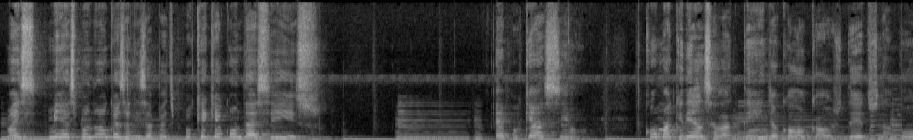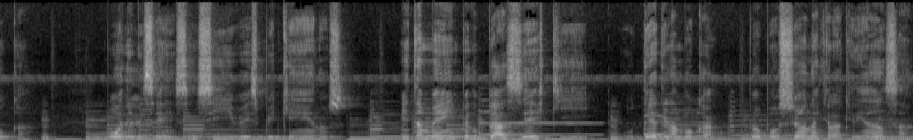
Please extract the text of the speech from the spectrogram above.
Mas me responda uma coisa, Elizabeth, por que que acontece isso? É porque assim, ó, como a criança ela tende a colocar os dedos na boca, por eles serem sensíveis, pequenos e também pelo prazer que o dedo na boca proporciona àquela criança,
